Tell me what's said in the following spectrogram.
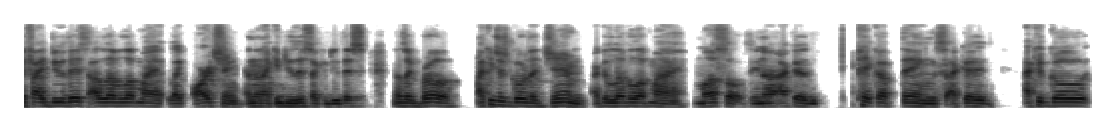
if I do this, I'll level up my like arching, and then I can do this, I can do this. And I was like, bro, I could just go to the gym. I could level up my muscles. You know, I could pick up things. I could, I could go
